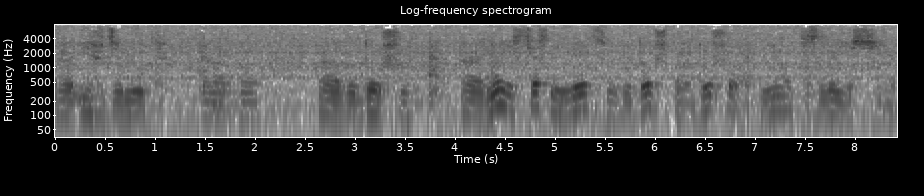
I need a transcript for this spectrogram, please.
э, ижденут в душу. Ну, естественно, имеется в виду, что душу отнимут злые силы.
